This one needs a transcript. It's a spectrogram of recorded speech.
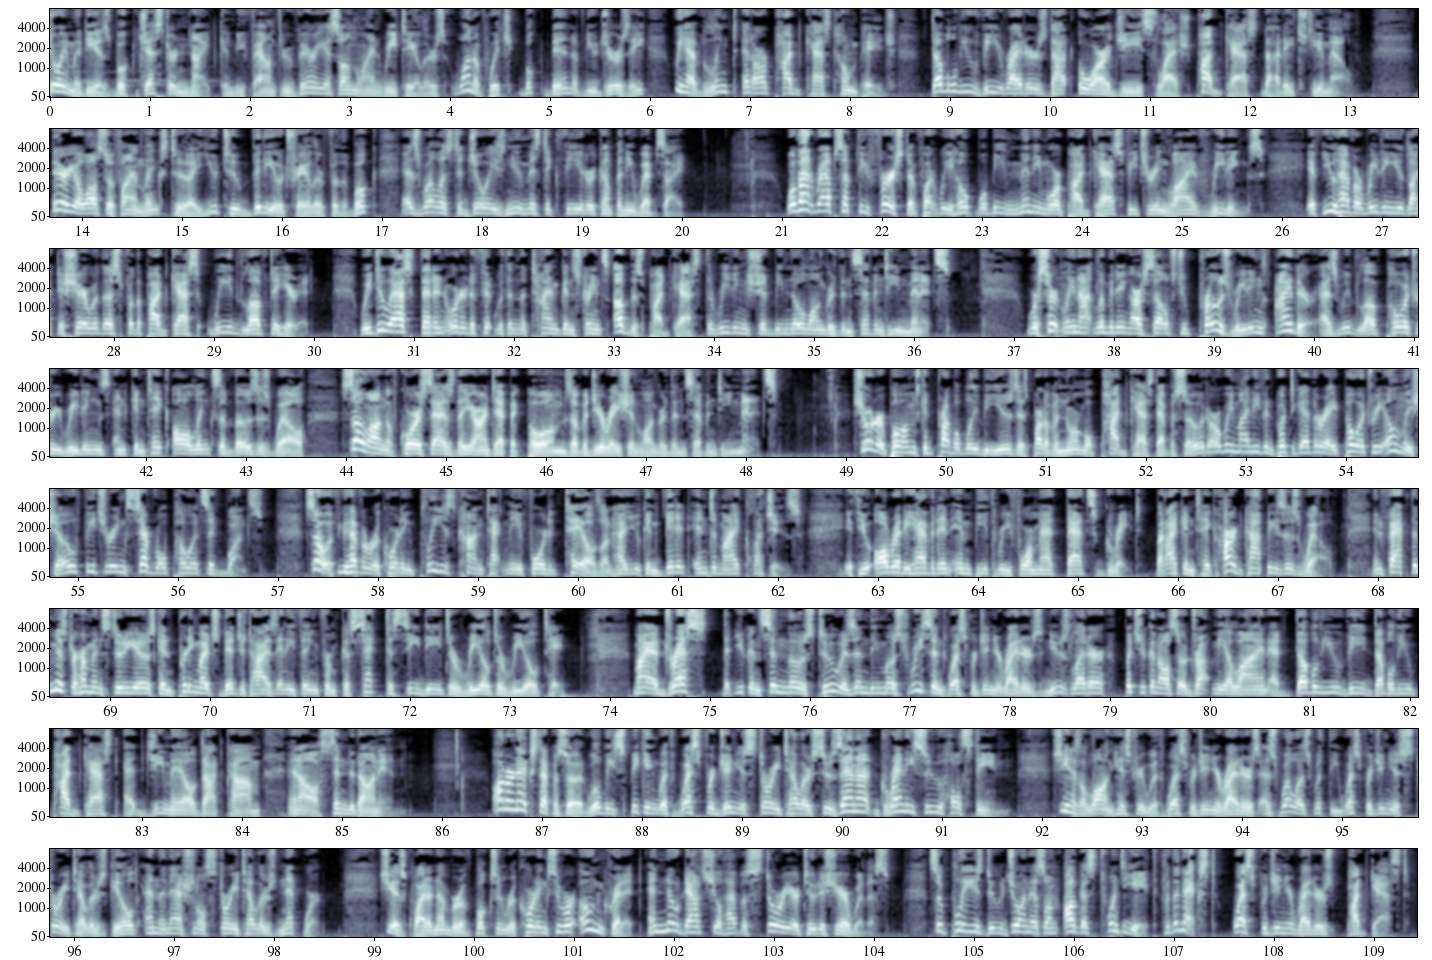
Joey Madia's book Jester Knight can be found through various online retailers, one of which, Book Bin of New Jersey, we have linked at our podcast homepage, wvwriters.org slash podcast.html. There you'll also find links to a YouTube video trailer for the book, as well as to Joey's new Mystic Theater Company website. Well, that wraps up the first of what we hope will be many more podcasts featuring live readings. If you have a reading you'd like to share with us for the podcast, we'd love to hear it. We do ask that in order to fit within the time constraints of this podcast, the readings should be no longer than 17 minutes. We're certainly not limiting ourselves to prose readings either, as we'd love poetry readings and can take all links of those as well, so long, of course, as they aren't epic poems of a duration longer than 17 minutes. Shorter poems could probably be used as part of a normal podcast episode, or we might even put together a poetry only show featuring several poets at once. So if you have a recording, please contact me for details on how you can get it into my clutches. If you already have it in MP3 format, that's great, but I can take hard copies as well. In fact, the Mr. Herman Studios can pretty much digitize anything from cassette to CD to reel to reel tape. My address that you can send those to is in the most recent West Virginia Writers newsletter, but you can also drop me a line at wvwpodcast at gmail.com and I'll send it on in. On our next episode, we'll be speaking with West Virginia storyteller Susanna Granny Sue Holstein. She has a long history with West Virginia writers as well as with the West Virginia Storytellers Guild and the National Storytellers Network. She has quite a number of books and recordings to her own credit, and no doubt she'll have a story or two to share with us. So please do join us on August 28th for the next West Virginia Writers Podcast.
